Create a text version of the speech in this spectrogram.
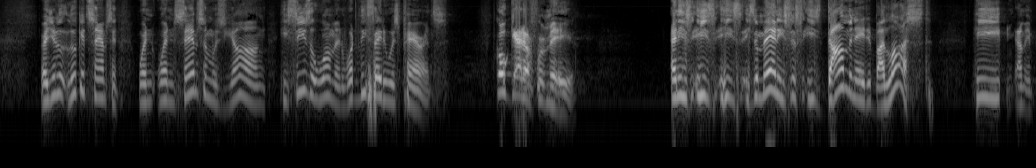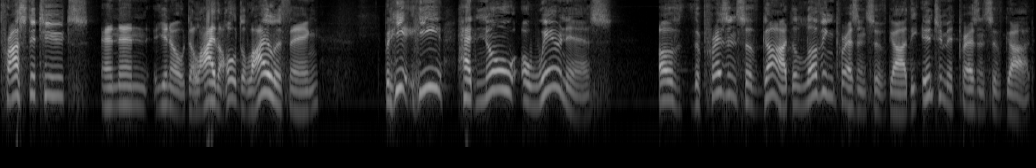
right? You look at Samson. When, when Samson was young, he sees a woman. What did he say to his parents? Go get her for me. And he's, he's, he's, he's a man, he's just, he's dominated by lust. He, I mean, prostitutes, and then, you know, Delilah, the whole Delilah thing. But he, he had no awareness of the presence of God, the loving presence of God, the intimate presence of God,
